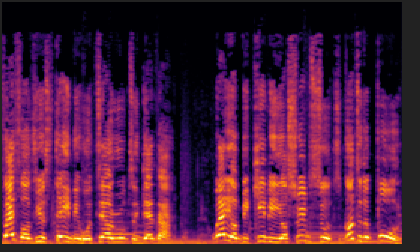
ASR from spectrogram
Five of you stay in the hotel room together. Wear your bikini, your swimsuit, go to the pool.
